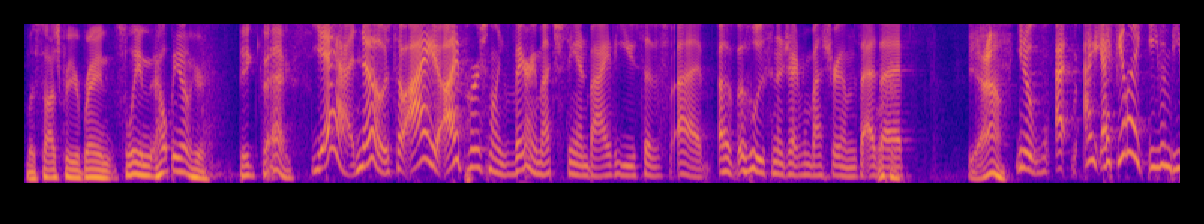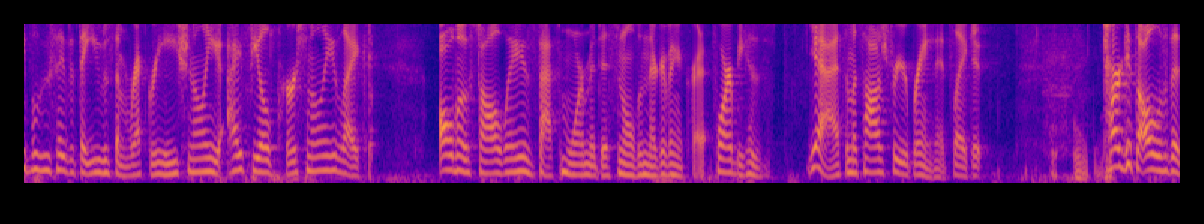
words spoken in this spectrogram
massage for your brain. Celine, help me out here. Big facts. Yeah, no. So I, I personally very much stand by the use of uh, of hallucinogenic mushrooms as a Yeah. you know, I, I I feel like even people who say that they use them recreationally, I feel personally like almost always that's more medicinal than they're giving it credit for because, yeah, it's a massage for your brain. It's like it targets all of the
